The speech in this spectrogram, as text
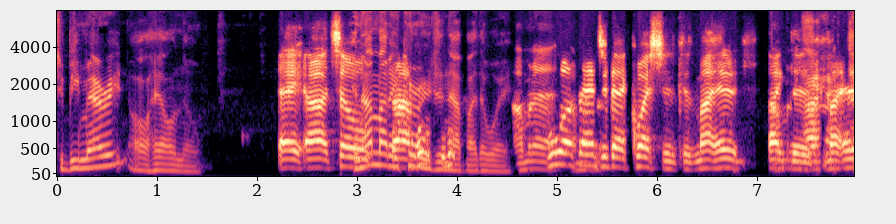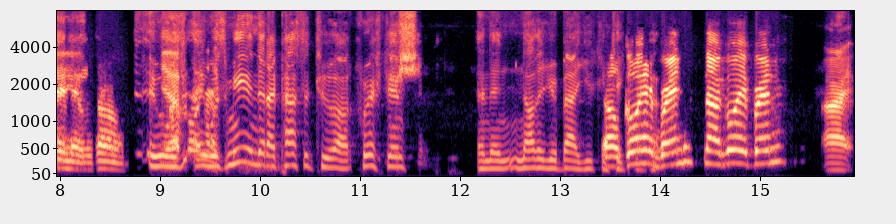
to be married, oh hell no. hey, uh, so And I'm not uh, who- encouraging that, by the way. I'm gonna. who I'm else gonna- answered that question? Because my like the my internet was on. It was go it was me, and then I passed it to uh, Christian, and then now that you're back, you can. Oh, take go ahead, back. Brandon. No, go ahead, Brandon. All right.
